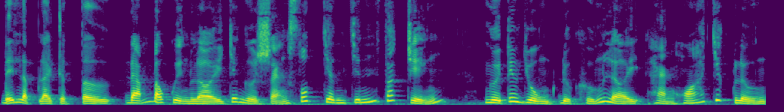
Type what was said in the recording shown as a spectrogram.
để lập lại trật tự, đảm bảo quyền lợi cho người sản xuất chân chính phát triển, người tiêu dùng được hưởng lợi hàng hóa chất lượng,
